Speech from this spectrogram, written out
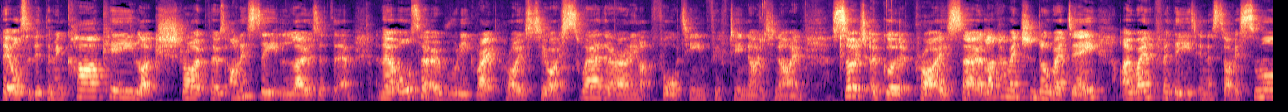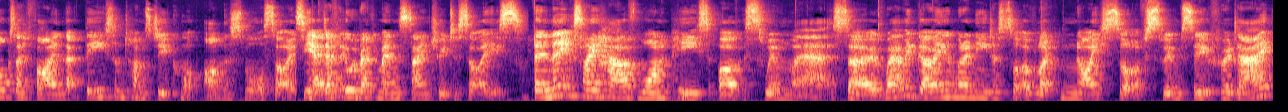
They also did them in khaki, like stripe. There's honestly loads of them. And they're also a really great price too. I swear they're only like 14, 15, 99. Such a good price. So like I mentioned already, I went for these in a size small because I find that these sometimes do come up on the small size. So yeah, definitely would recommend staying true to size. Then next I have one piece of swimwear. So where we're going, I'm gonna need a sort of like nice sort of swimsuit for a day.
